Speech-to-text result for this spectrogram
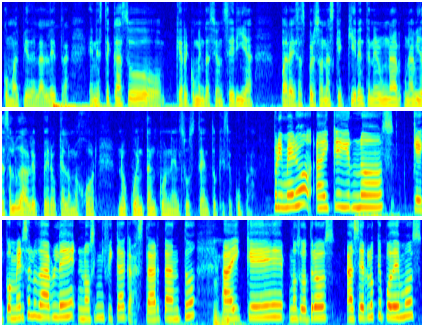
como al pie de la letra. En este caso, ¿qué recomendación sería para esas personas que quieren tener una, una vida saludable, pero que a lo mejor no cuentan con el sustento que se ocupa? Primero hay que irnos que comer saludable no significa gastar tanto, hay que nosotros hacer lo que podemos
